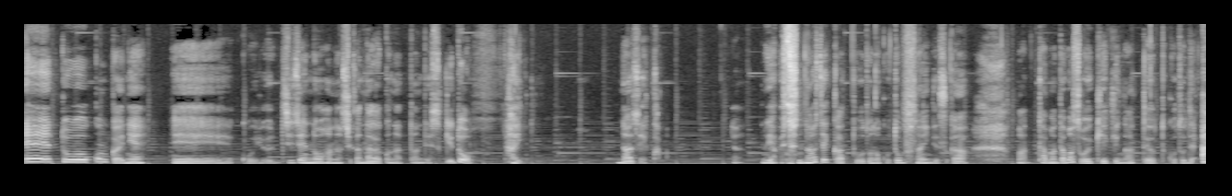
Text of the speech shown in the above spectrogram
えっ、ー、と、今回ね、えー、こういう事前のお話が長くなったんですけど、はい。なぜか。いや別になぜかってほどのこともないんですが、まあ、たまたまそういう経験があったよってことで、あ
